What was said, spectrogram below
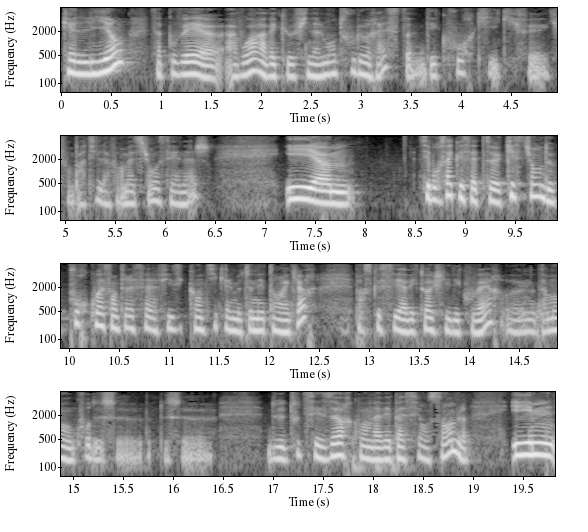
quel lien ça pouvait euh, avoir avec euh, finalement tout le reste des cours qui, font partie de la formation au CNH. Et euh, c'est pour ça que cette question de pourquoi s'intéresser à la physique quantique, elle me tenait tant à cœur, parce que c'est avec toi que je l'ai découvert, euh, notamment au cours de ce de toutes ces heures qu'on avait passées ensemble. Et hum,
